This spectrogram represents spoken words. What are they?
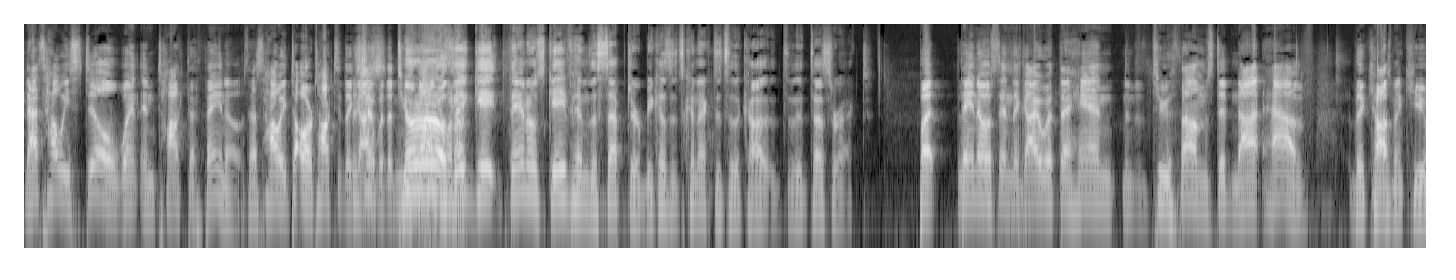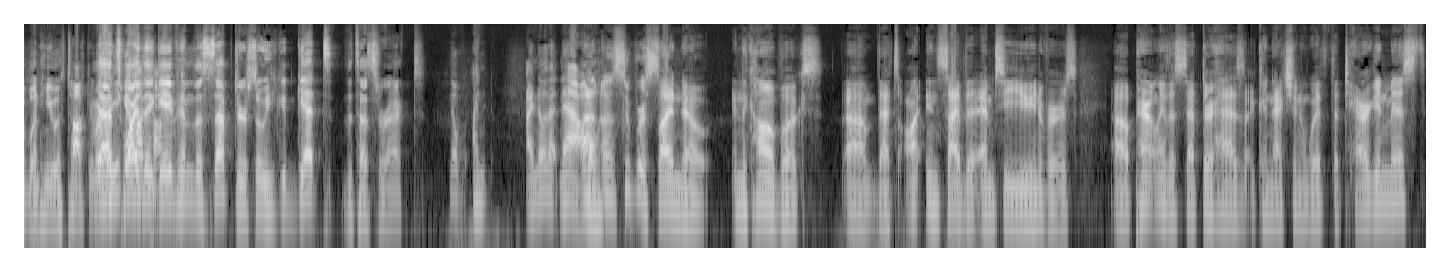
that's how he still went and talked to Thanos. That's how he ta- or talked to the guy is- with the two No, no, thumbs. no. Hold They on. gave Thanos gave him the scepter because it's connected to the co- to the Tesseract. But Thanos and the guy with the hand, the two thumbs, did not have the cosmic cube when he was talking. Remember, That's why they talk- gave him the scepter so he could get the Tesseract. No, I, I know that now. On, on a super side note, in the comic books, um, that's on, inside the MCU universe. Uh, apparently, the scepter has a connection with the Terrigen Mist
